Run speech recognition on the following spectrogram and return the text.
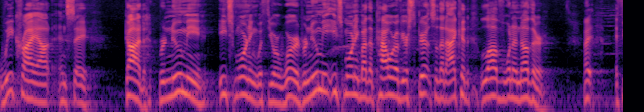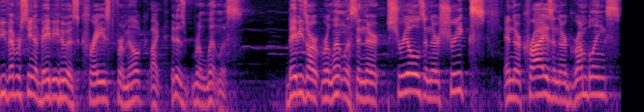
we cry out and say, God, renew me each morning with your word. Renew me each morning by the power of your spirit so that I could love one another. Right? If you've ever seen a baby who is crazed for milk, like it is relentless. Babies are relentless in their shrills and their shrieks and their cries and their grumblings.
